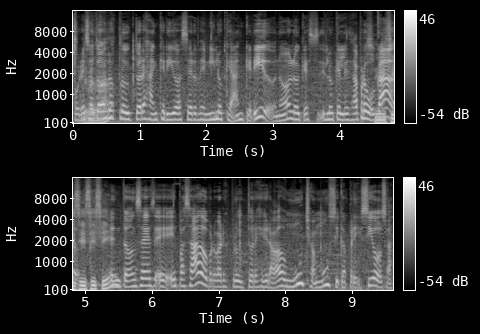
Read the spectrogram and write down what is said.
Por eso todos los productores han querido hacer de mí lo que han querido, ¿no? Lo que, es, lo que les ha provocado. Sí, sí, sí, sí. Entonces, eh, he pasado por varios productores, he grabado mucha música preciosa,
